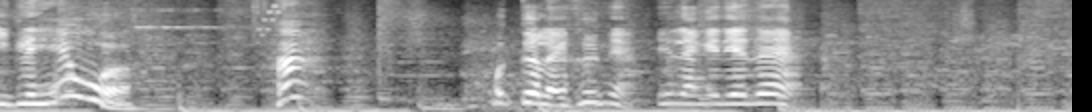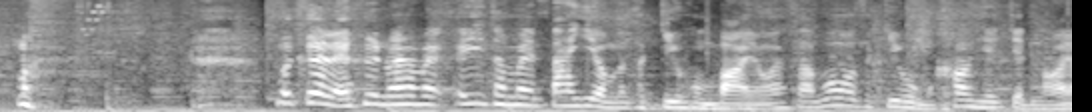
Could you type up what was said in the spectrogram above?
อีกแล้วเหรอ ฮะ มันเกิดอะไรขึ้นเนี่ย นี่แรงไอเดียเนี่ยมันเกิดอะไรขึ้นวะทำไม เอ้ยทำไมตาเหี่ยวมันสกิลผมเบาอย่างวะซาโบสกิลผมเข้าเทียเจ็ดร้อย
